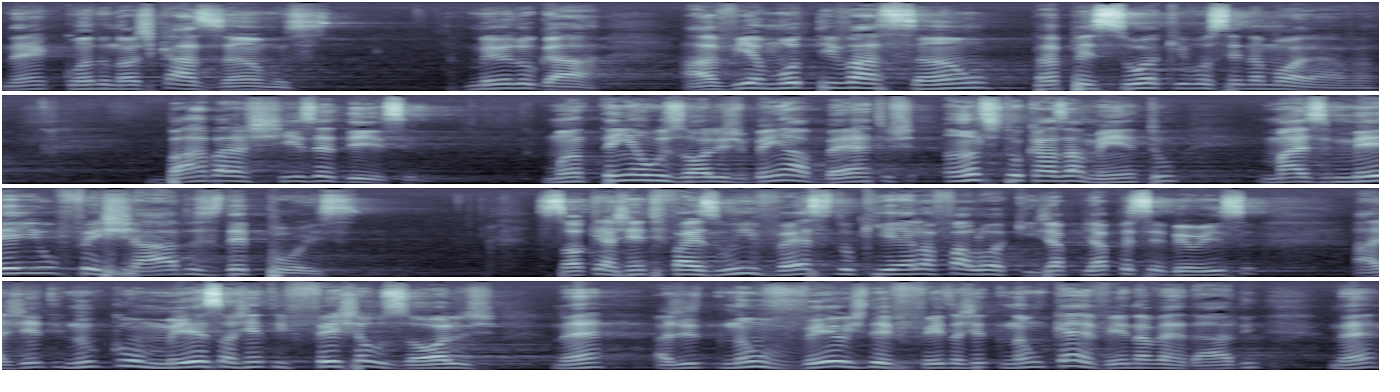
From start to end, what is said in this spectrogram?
né, quando nós casamos. Em primeiro lugar, havia motivação para a pessoa que você namorava. Bárbara Xer disse: mantenha os olhos bem abertos antes do casamento, mas meio fechados depois. Só que a gente faz o inverso do que ela falou aqui. Já, já percebeu isso? A gente, no começo, a gente fecha os olhos, né? A gente não vê os defeitos, a gente não quer ver, na verdade, né?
